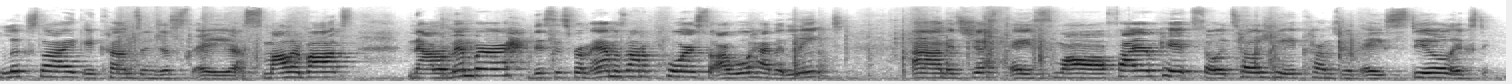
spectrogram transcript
looks like. It comes in just a smaller box. Now remember, this is from Amazon, of course, so I will have it linked um, it's just a small fire pit, so it tells you it comes with a steel extinguisher.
